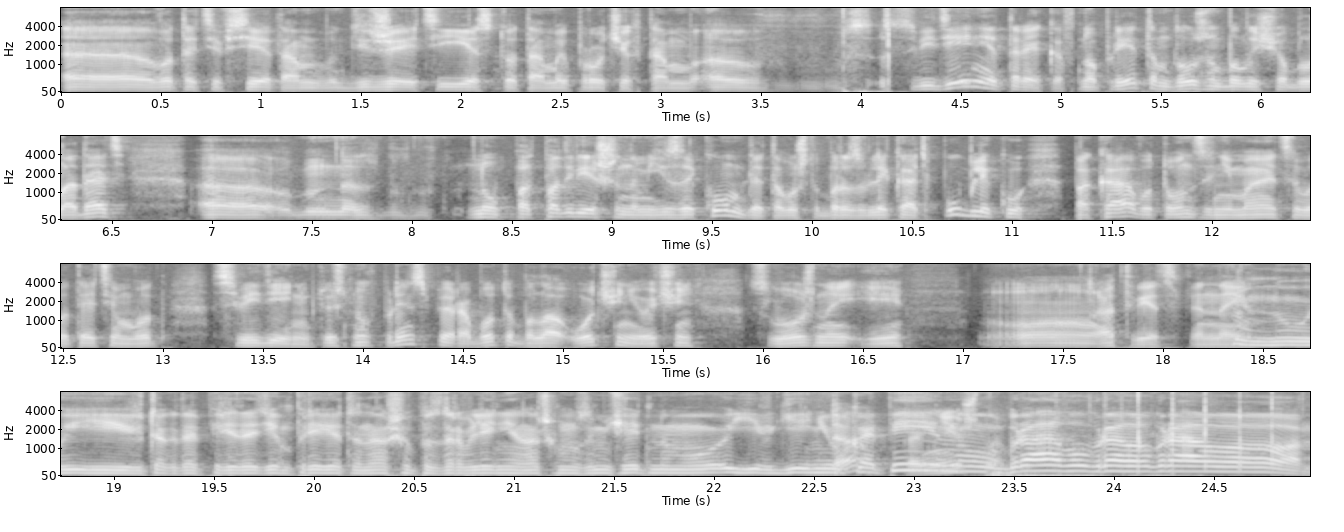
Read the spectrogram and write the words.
э, вот эти все там диджеи Тиесто там и прочих там э, сведения треков, но при этом должен был еще обладать э, ну, под подвешенным языком для того, чтобы развлекать публику, пока вот он занимается вот этим вот сведением. То есть, ну, в принципе, работа была очень и очень сложной и ответственной. Ну и тогда передадим привет и наши поздравления нашему замечательному Евгению да, Копейну. Конечно. Браво, браво, браво!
